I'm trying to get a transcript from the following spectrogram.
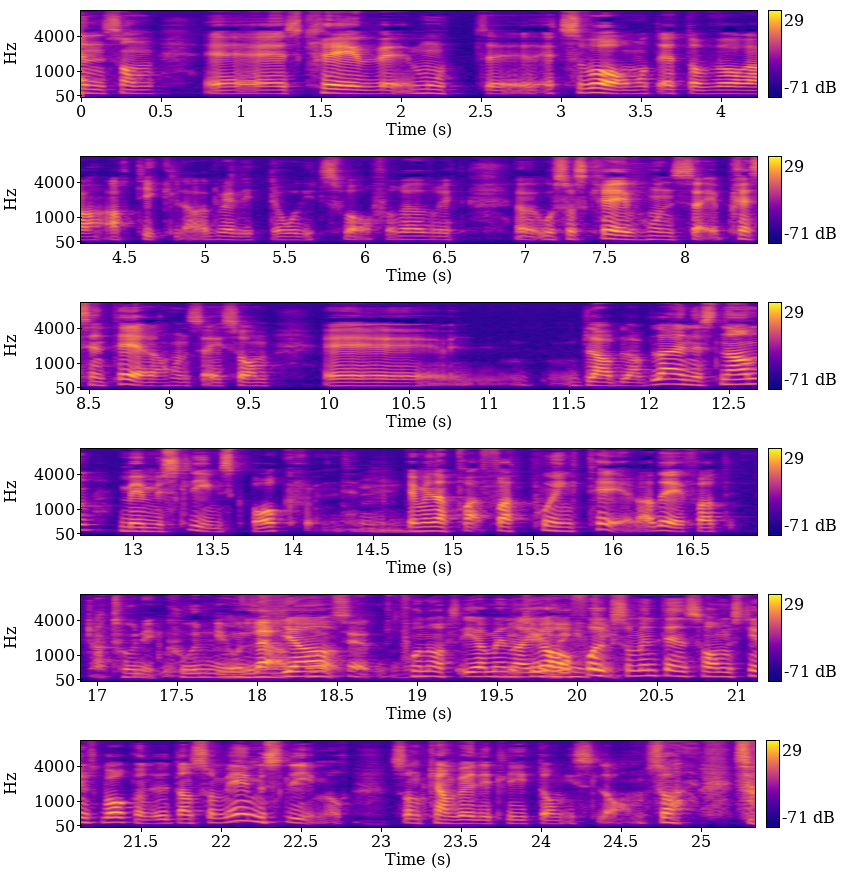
en som eh, skrev mot, eh, ett svar mot ett av våra artiklar, ett väldigt dåligt svar för övrigt. Eh, och så skrev hon sig, presenterade hon sig som eh, bla bla bla, hennes namn med muslimsk bakgrund. Jag menar för, att poängtera det, för att Att hon är kunnig och lärd på Ja, något sätt. på något, jag menar jag har ingenting. folk som inte ens har muslimsk bakgrund utan som är muslimer som kan väldigt lite om islam. Så, så,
